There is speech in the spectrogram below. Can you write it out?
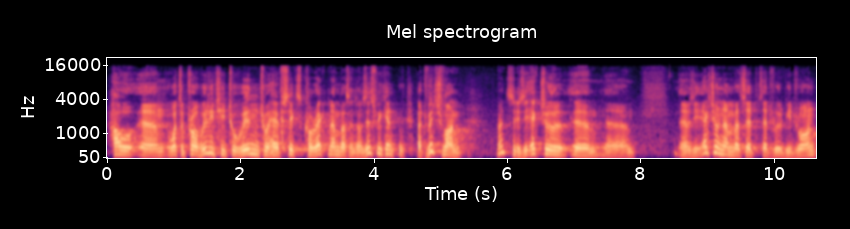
how, um, what's the probability to win, to have six correct numbers and so on. This we can prove. But which one? Right? So the actual um, um, uh, the actual numbers that, that will be drawn,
